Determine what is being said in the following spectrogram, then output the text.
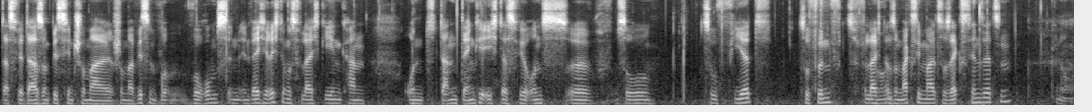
dass wir da so ein bisschen schon mal, schon mal wissen, wo, worum es, in, in welche Richtung es vielleicht gehen kann. Und dann denke ich, dass wir uns äh, so zu viert, zu fünft, vielleicht Ja. also maximal zu sechs hinsetzen. Genau.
